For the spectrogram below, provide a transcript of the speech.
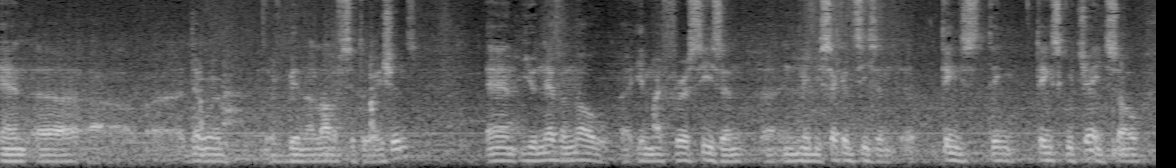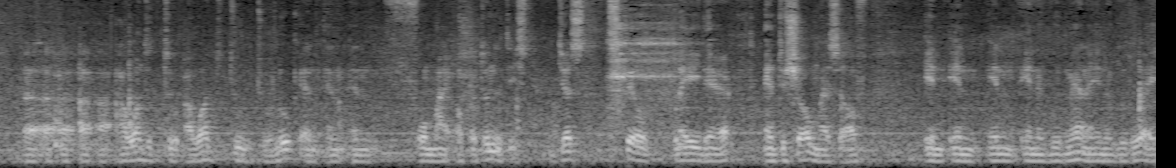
and uh, there were, there have been a lot of situations, and you never know. Uh, in my first season, uh, maybe second season, uh, things, thing, things could change. So. Uh, uh, uh, I wanted to I wanted to, to look and, and, and for my opportunities just still play there and to show myself in, in, in, in a good manner in a good way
